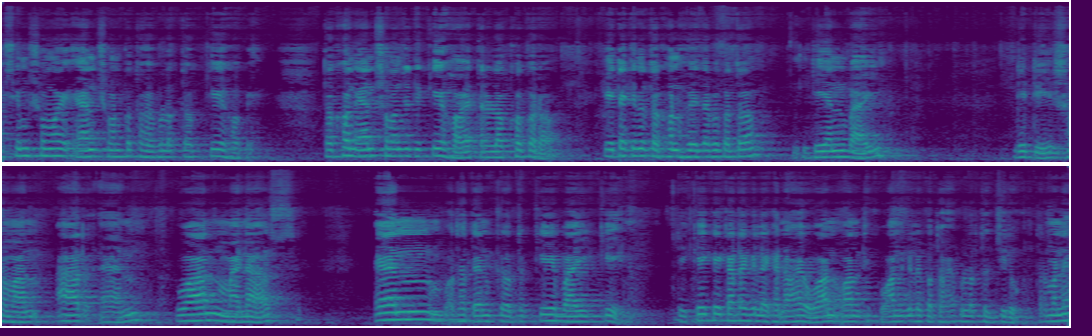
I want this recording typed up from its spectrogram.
অসীম সময়ে এন সমান কত হবে বলো তো কে হবে। তখন এন সমান যদি কে হয়, তাহলে লক্ষ্য করো, এটা কিন্তু তখন হয়ে যাবে কত? ডিএন বাই ডিটি সমান R N one minus N অর্থাৎ এন কত কে বাই কে এই কে কে কাটা গেলে এখানে হয় ওয়ান ওয়ান থেকে ওয়ান গেলে কত হয় বলো তো? জিরো তার মানে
